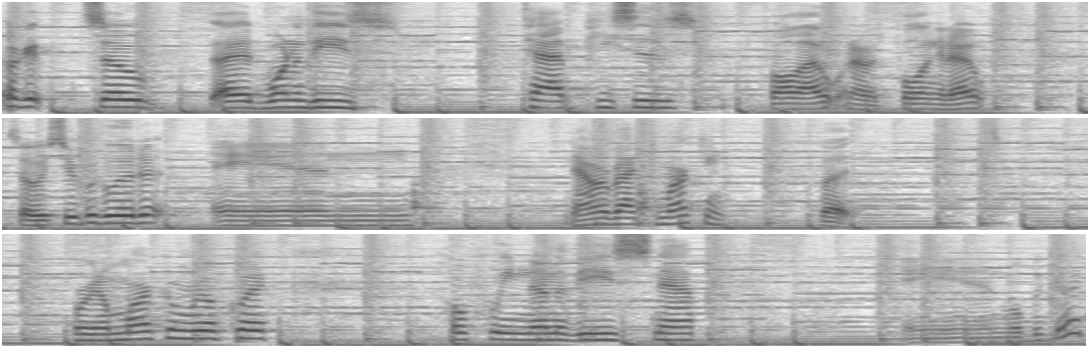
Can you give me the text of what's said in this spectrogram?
Okay, so I had one of these tab pieces fall out when I was pulling it out. So we super glued it and now we're back to marking. But we're gonna mark them real quick. Hopefully none of these snap and we'll be good.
